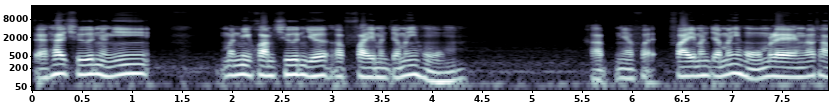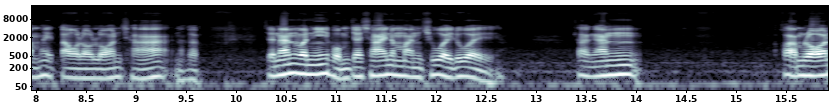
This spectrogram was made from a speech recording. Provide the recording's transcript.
แต่ถ้าชื้นอย่างนี้มันมีความชื้นเยอะครับ ไฟมันจะไม่โหม ครับเนี่ยไฟไฟมันจะไม่โหมแรงแล้วทำให้เตาเราร้อนช้านะครับฉะนั้นวันนี้ผมจะใช้น้ำมันช่วยด้วย ถ้างั้นความร้อน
